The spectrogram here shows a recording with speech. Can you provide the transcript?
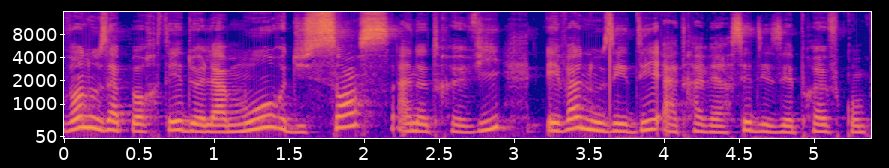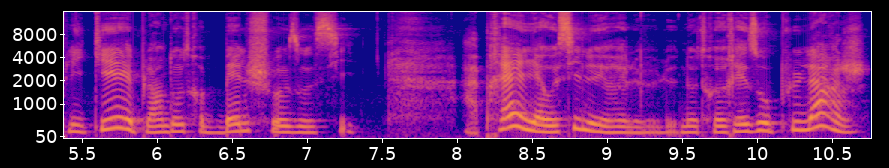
vont nous apporter de l'amour, du sens à notre vie et va nous aider à traverser des épreuves compliquées et plein d'autres belles choses aussi. Après, il y a aussi notre réseau plus large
